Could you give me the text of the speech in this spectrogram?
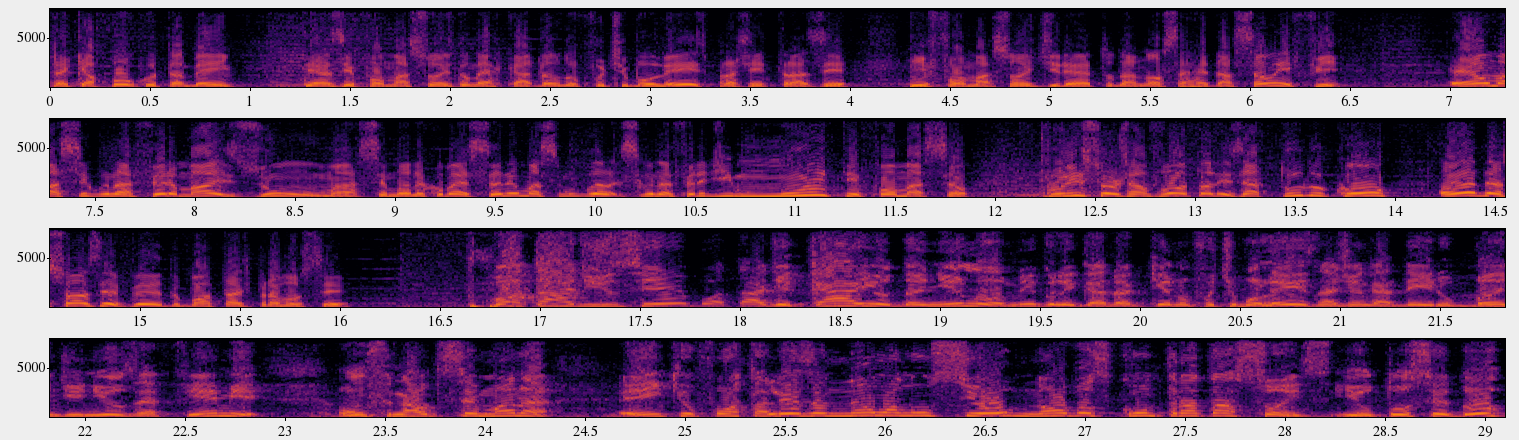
Daqui a pouco também tem as informações do Mercadão do Futebolês para a gente trazer informações direto da nossa redação. Enfim, é uma segunda-feira, mais uma semana começando e uma segunda-feira de muita informação. Por isso eu já vou atualizar tudo com Anderson Azevedo. Boa tarde para você. Boa tarde, José. Boa tarde, Caio, Danilo, amigo ligado aqui no Futebolês, na Jangadeiro Band News FM. Um final de semana em que o Fortaleza não anunciou novas contratações e o torcedor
